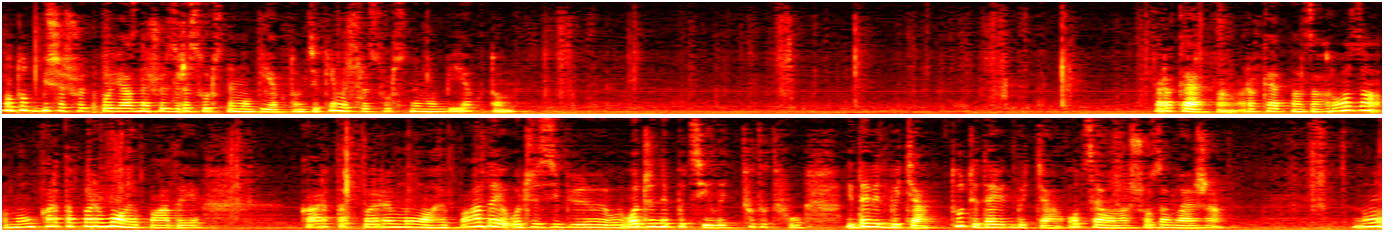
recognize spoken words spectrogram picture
Ну тут більше щось пов'язане щось з ресурсним об'єктом, з якимось ресурсним об'єктом. Ракетна, ракетна загроза. Ну, карта перемоги падає. Карта перемоги падає, отже, зіб... отже не поцілить. Ту-ту-ту. Іде відбиття. Тут іде відбиття. Оце нас що за вежа. Ну,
